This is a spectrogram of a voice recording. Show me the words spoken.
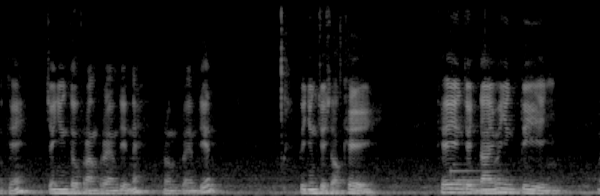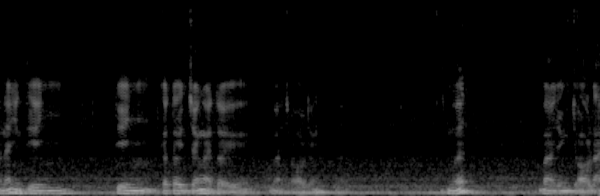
អូខេអញ្ចឹងយើងទៅ frame frame ទៀតណា frame frame ទៀតគឺយើងចុចស្រុក K K យើងចុចដៃមកយើងទាញមែនទេយើងទាញទាញក៏ទៅអញ្ចឹងហើយទៅបាទច្អល់អញ្ចឹងមើលបាទយើងច្អល់ដៃ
